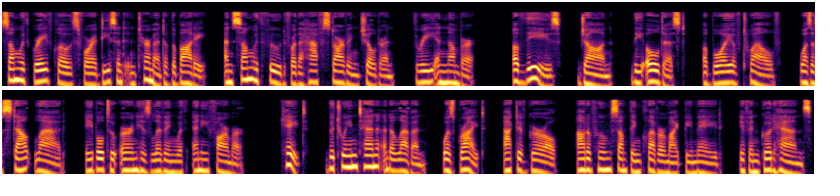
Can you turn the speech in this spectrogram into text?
some with grave clothes for a decent interment of the body, and some with food for the half starving children, three in number. Of these, John, the oldest, a boy of twelve, was a stout lad, able to earn his living with any farmer. Kate, between ten and eleven, was bright, active girl, out of whom something clever might be made, if in good hands,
